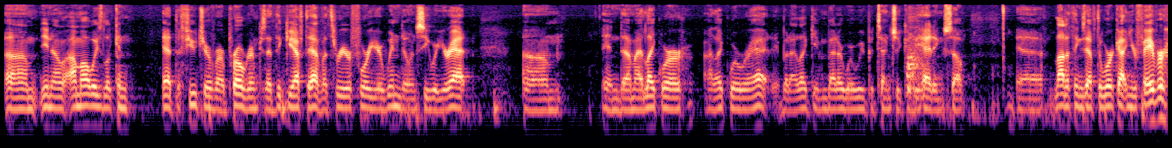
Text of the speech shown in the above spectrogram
um, you know, I'm always looking at the future of our program because I think you have to have a three or four year window and see where you're at. Um, and um, I like where I like where we're at, but I like even better where we potentially could be heading. So uh, a lot of things have to work out in your favor,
